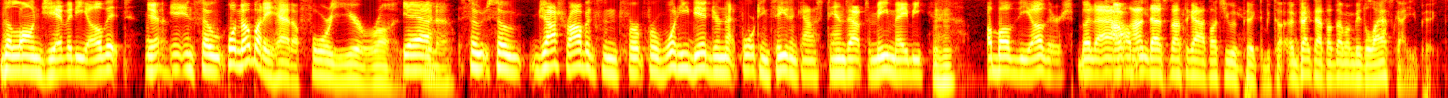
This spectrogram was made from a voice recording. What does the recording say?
the longevity of it. Yeah. and, so Well, nobody had a four year run. yeah. You know? So so Josh Robinson for for what he did during that 14 season kind of stands out to me maybe above the others. But I, I- I- that's not the guy I thought you would pick. To be ta- in fact, I thought that might be the last guy you picked.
